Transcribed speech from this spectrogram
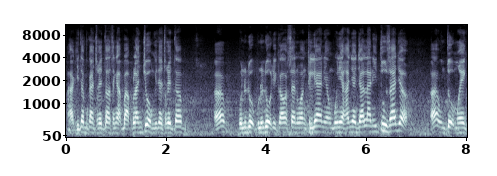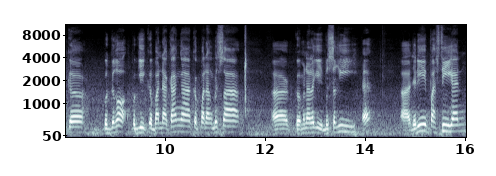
Uh, kita bukan cerita sangat bab pelancong, kita cerita uh, penduduk-penduduk di kawasan Wang Kelian yang punya hanya jalan itu saja uh, untuk mereka bergerak pergi ke Bandar Kanga, ke Padang Besar, uh, ke mana lagi? Berseri. Eh? Uh, jadi pastikan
